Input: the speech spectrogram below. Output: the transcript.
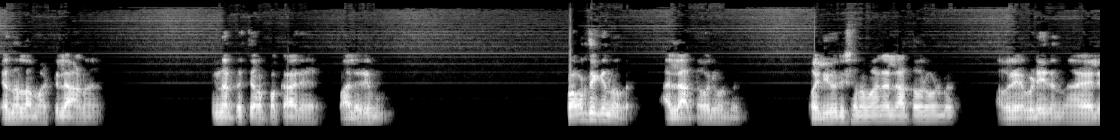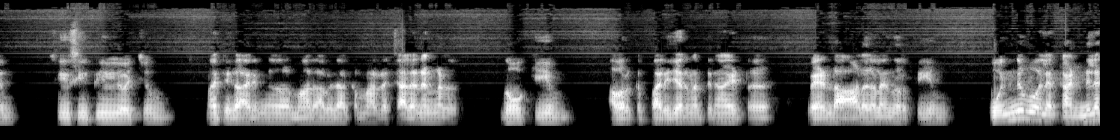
എന്നുള്ള മട്ടിലാണ് ഇന്നത്തെ ചെറുപ്പക്കാര് പലരും പ്രവർത്തിക്കുന്നത്. അല്ലാത്തവരുണ്ട്. വലിയൊരു ശതമാനം അല്ലാത്തവരുണ്ട്. അവരെവിടെ ഇരുന്നായാലും സി സി ടി വി വെച്ചും മറ്റു കാര്യങ്ങൾ മാതാപിതാക്കന്മാരുടെ ചലനങ്ങൾ നോക്കിയും അവർക്ക് പരിചരണത്തിനായിട്ട് വേണ്ട ആളുകളെ നിർത്തിയും പൊന്നുപോലെ കണ്ണിലെ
